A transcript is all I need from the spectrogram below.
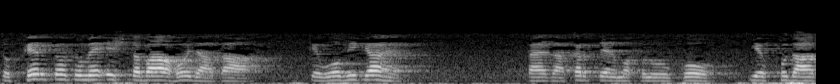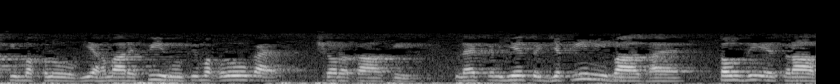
تو پھر تو تمہیں اشتباہ ہو جاتا کہ وہ بھی کیا ہے؟ پیدا کرتے ہیں مخلوق کو۔ یہ خدا کی مخلوق، یہ ہمارے پیروں کی مخلوق ہے، شرکا کی۔ لیکن یہ تو یقینی بات ہے، تم بھی اعتراف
